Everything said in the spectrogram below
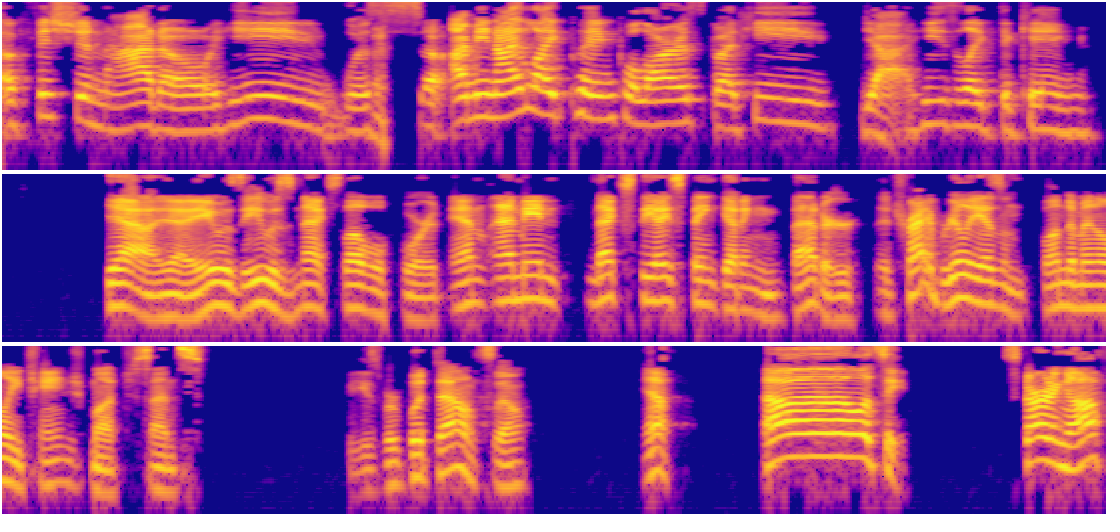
aficionado. He was so, I mean, I like playing Polaris, but he, yeah, he's like the king. Yeah, yeah, he was he was next level for it. And I mean, next the Ice Bank getting better, the tribe really hasn't fundamentally changed much since these were put down. So, yeah. Uh, let's see. Starting off,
